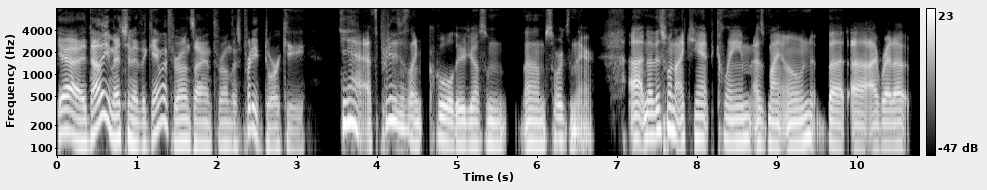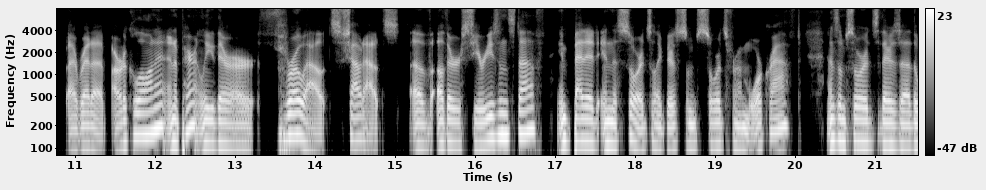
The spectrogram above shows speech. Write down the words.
Yeah, now that you mention it, the Game of Thrones Iron Throne looks pretty dorky. Yeah, it's pretty just like cool, dude. You have some um, swords in there. Uh, now this one I can't claim as my own, but uh, I read a I read a article on it, and apparently there are throwouts, shoutouts of other series and stuff embedded in the sword. So like there's some swords from Warcraft and some swords. There's uh, the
